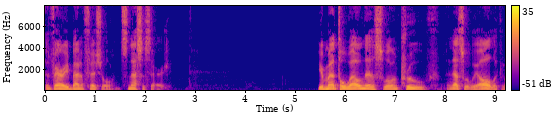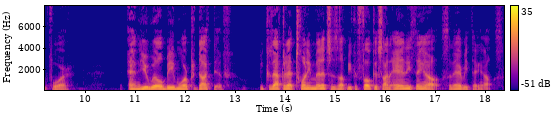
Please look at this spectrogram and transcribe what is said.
is very beneficial. It's necessary. Your mental wellness will improve, and that's what we're all looking for and you will be more productive because after that 20 minutes is up, you can focus on anything else and everything else.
